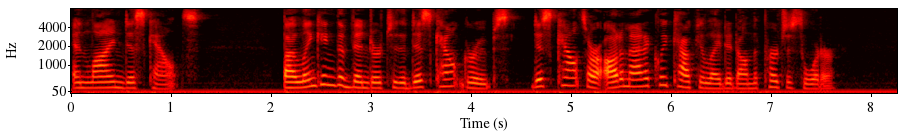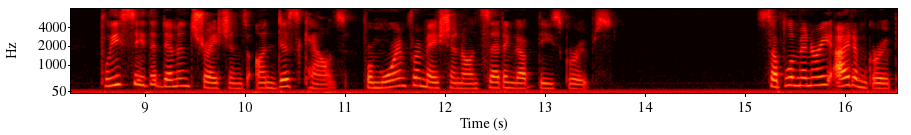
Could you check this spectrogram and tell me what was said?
and line discounts. By linking the vendor to the discount groups, discounts are automatically calculated on the purchase order. Please see the demonstrations on discounts for more information on setting up these groups. Supplementary Item Group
